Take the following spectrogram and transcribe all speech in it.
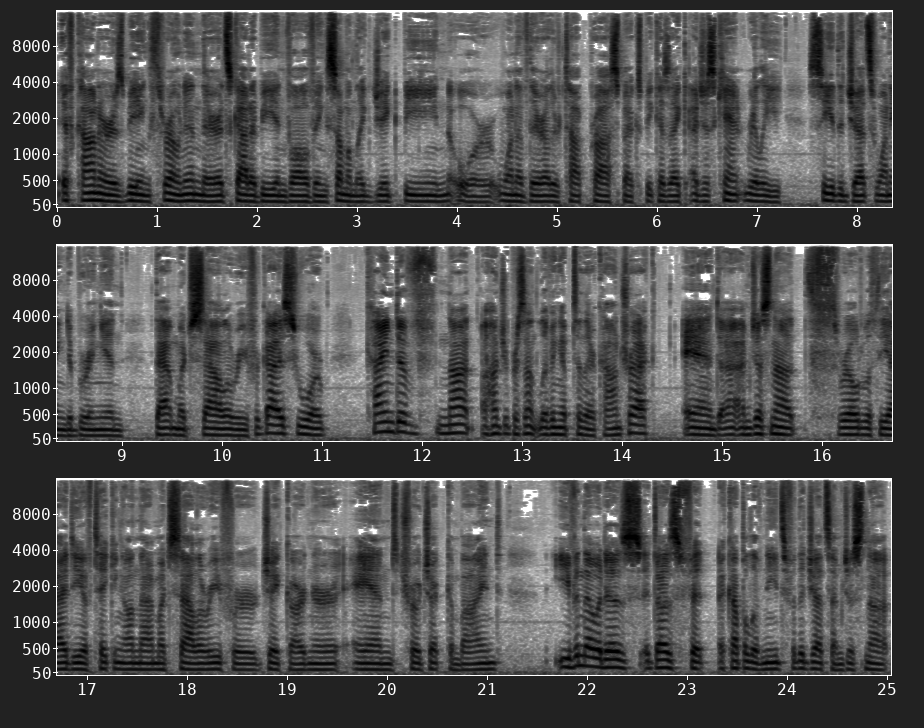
If Connor is being thrown in there, it's got to be involving someone like Jake Bean or one of their other top prospects because I, I just can't really see the Jets wanting to bring in that much salary for guys who are kind of not 100% living up to their contract. And I'm just not thrilled with the idea of taking on that much salary for Jake Gardiner and Trocheck combined. Even though it is, it does fit a couple of needs for the Jets. I'm just not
